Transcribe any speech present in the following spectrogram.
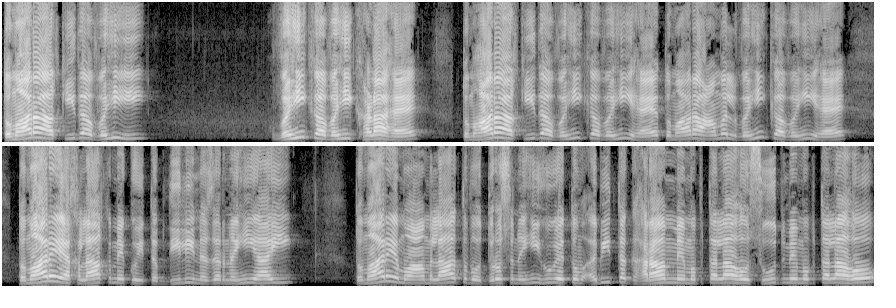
تمہارا عقیدہ وہی وہی کا وہی کھڑا ہے۔ تمہارا عقیدہ وہی کا وہی ہے، تمہارا عمل وہی کا وہی ہے۔ تمہارے اخلاق میں کوئی تبدیلی نظر نہیں آئی۔ تمہارے معاملات وہ درست نہیں ہوئے، تم ابھی تک حرام میں مبتلا ہو، سود میں مبتلا ہو۔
